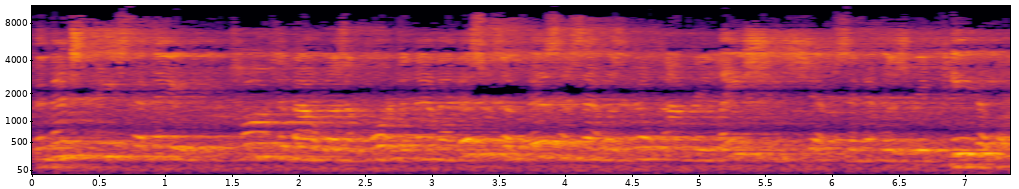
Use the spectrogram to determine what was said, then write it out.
The next piece that they talked about was important to them, and this was a business that was built on relationships and it was repeatable.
